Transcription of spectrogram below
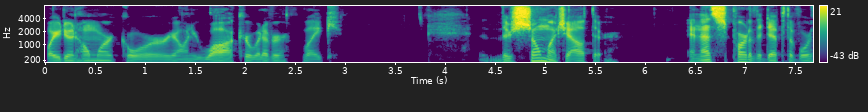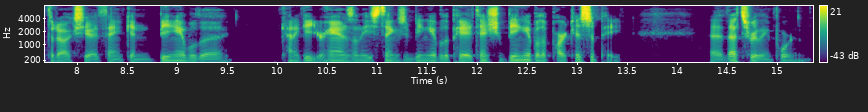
while you're doing homework or on your walk or whatever, like there's so much out there. And that's part of the depth of orthodoxy, I think, and being able to kind of get your hands on these things and being able to pay attention, being able to participate. Uh, that's really important.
